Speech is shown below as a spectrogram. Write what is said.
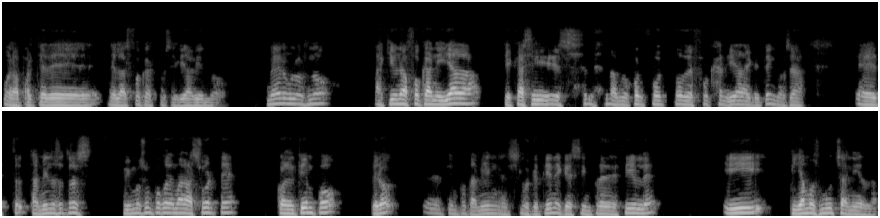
Bueno, aparte de, las focas, pues seguía viendo mérgulos, ¿no? Aquí una foca anillada, que casi es la mejor foto de foca anillada que tengo. O sea, eh, también nosotros tuvimos un poco de mala suerte con el tiempo, pero el tiempo también es lo que tiene, que es impredecible, y pillamos mucha niebla.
